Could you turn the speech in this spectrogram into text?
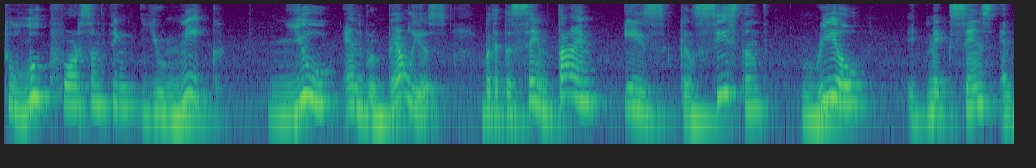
to look for something unique, new, and rebellious, but at the same time is consistent, real, it makes sense, and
